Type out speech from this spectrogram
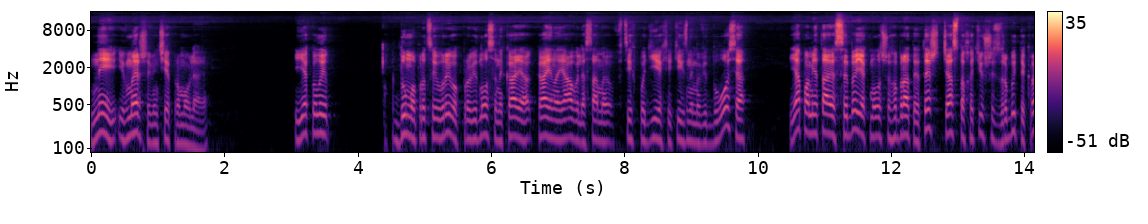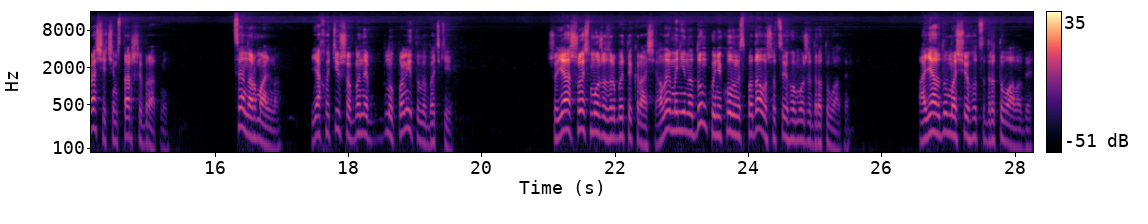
Нею і вмерше він ще промовляє. І я коли думав про цей уривок, про відносини Кая, Каїна і Авеля саме в цих подіях, яких з ними відбулося, я пам'ятаю себе як молодшого брата, я теж часто хотів щось зробити краще, ніж старший брат мій. Це нормально. Я хотів, щоб мене ну, помітили батьки. Що я щось можу зробити краще. Але мені на думку ніколи не спадало, що це його може дратувати. А я думаю, що його це дратувало десь.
